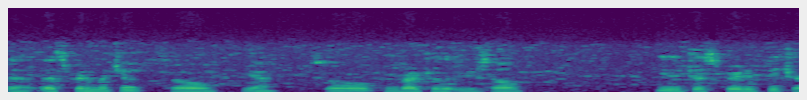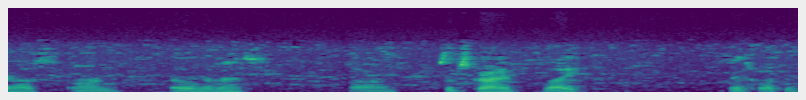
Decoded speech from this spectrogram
that, that's pretty much it. So, yeah. So, congratulate yourself. You just created Future House on LMMS. Um, subscribe, like, thanks for watching.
